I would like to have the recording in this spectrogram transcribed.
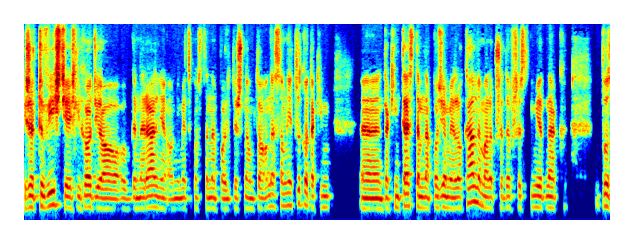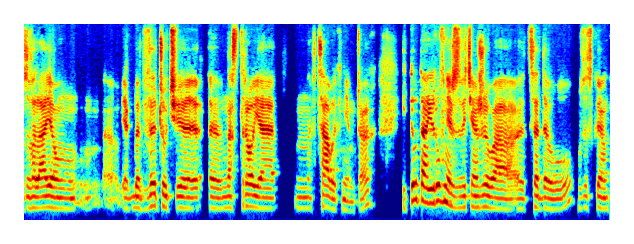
I rzeczywiście, jeśli chodzi o generalnie o niemiecką scenę polityczną, to one są nie tylko takim, e, takim testem na poziomie lokalnym, ale przede wszystkim jednak pozwalają e, jakby wyczuć nastroje Mm, w całych Niemczech. I tutaj również zwyciężyła CDU, uzyskując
